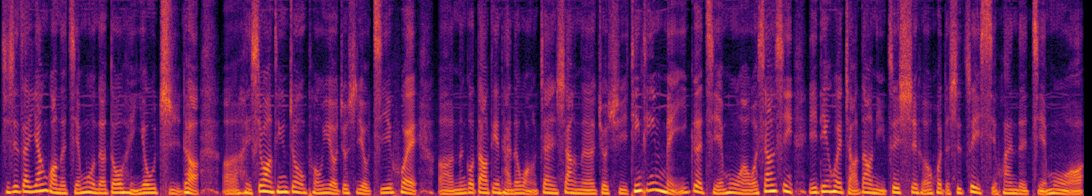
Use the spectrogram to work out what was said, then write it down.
其实，在央广的节目呢都很优质的，呃，很希望听众朋友就是有机会，呃，能够到电台的网站上呢，就去听听每一个节目啊。我相信一定会找到你最适合或者是最喜欢的节目哦。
